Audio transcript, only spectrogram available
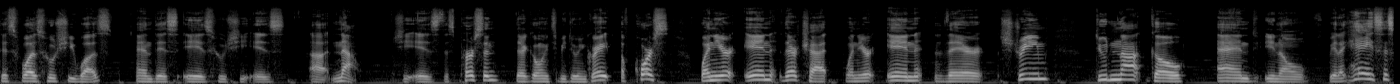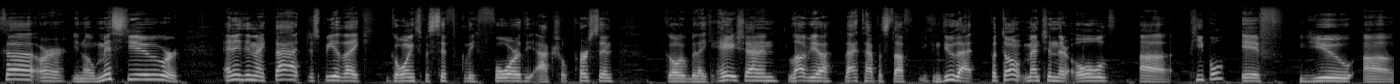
This was who she was, and this is who she is uh, now. She is this person. They're going to be doing great. Of course, when you're in their chat, when you're in their stream, do not go and you know be like hey Siska or you know miss you or anything like that just be like going specifically for the actual person go be like hey Shannon love you that type of stuff you can do that but don't mention their old uh, people if you uh,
